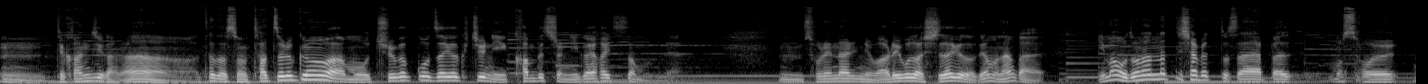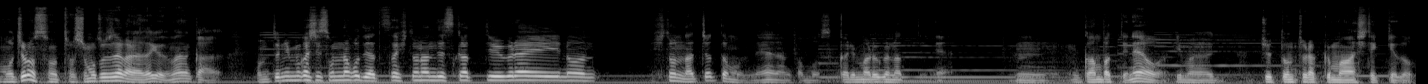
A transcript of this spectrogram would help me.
うんって感じかな。ただその達くんはもう中学校在学中に鑑別所2回入ってたもんね。うんそれなりに悪いことはしてたけどでもなんか今大人になって喋るとさやっぱもうそういうもちろんその年も年だからだけどなんか本当に昔そんなことやってた人なんですかっていうぐらいの人になっちゃったもんね。なんかもうすっかり丸くなってね。うん頑張ってね今10トントラック回してっけど。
